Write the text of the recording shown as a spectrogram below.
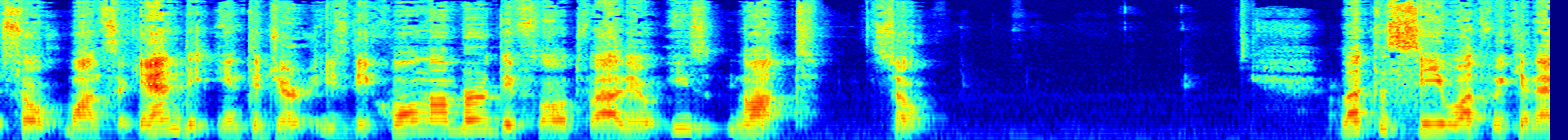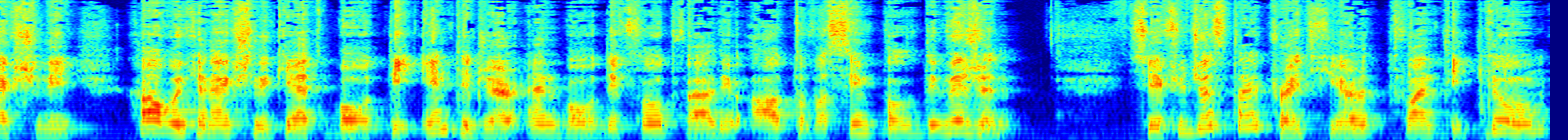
so once again, the integer is the whole number, the float value is not. So let us see what we can actually, how we can actually get both the integer and both the float value out of a simple division. So if you just type right here, 22,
